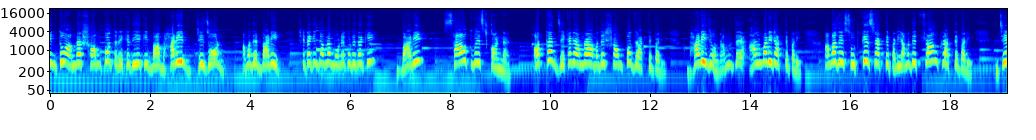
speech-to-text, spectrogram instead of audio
কিন্তু আমরা সম্পদ রেখে দিয়ে কি বা ভারীর যে জোন আমাদের বাড়ির, সেটা কিন্তু আমরা মনে করে থাকি বাড়ির সাউথ ওয়েস্ট কর্নার অর্থাৎ যেখানে আমরা আমাদের সম্পদ রাখতে পারি, ভারী জোন, আমাদের আলমারি রাখতে পারি। আমাদের সুটকেস রাখতে পারি, আমাদের ট্রাঙ্ক রাখতে পারি, যে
